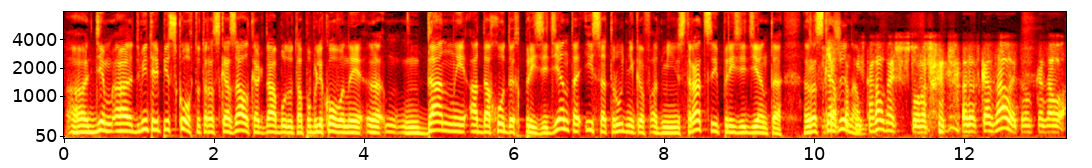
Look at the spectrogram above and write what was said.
А, Дим, а Дмитрий Песков тут рассказал, когда будут опубликованы э, данные о доходах президента и сотрудников администрации президента. Расскажи Сейчас, нам. Не сказал, знаешь, что он рассказал, это он сказал...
